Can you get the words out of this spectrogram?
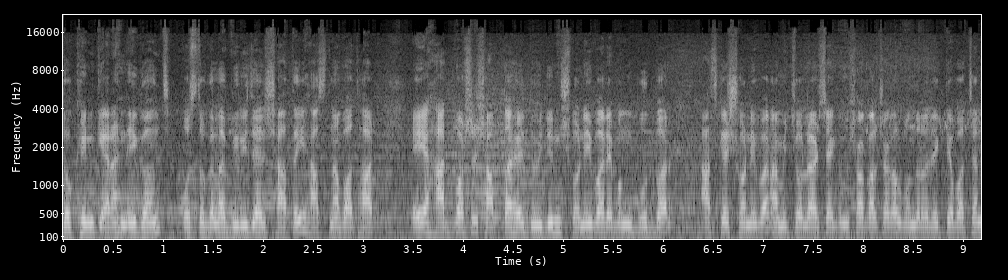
দক্ষিণ কেরানীগঞ্জ পোস্তকলা ব্রিজের সাথেই হাসনাবাদ হাট। এই হাট বসে সপ্তাহে দুই দিন, শনিবার এবং বুধবার। আজকে শনিবার, আমি চলে আসছি একদম সকাল সকাল। বন্ধুরা দেখতে পাচ্ছেন,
